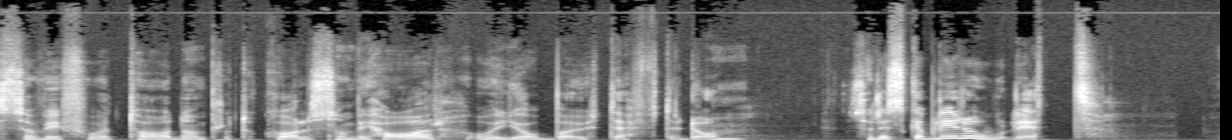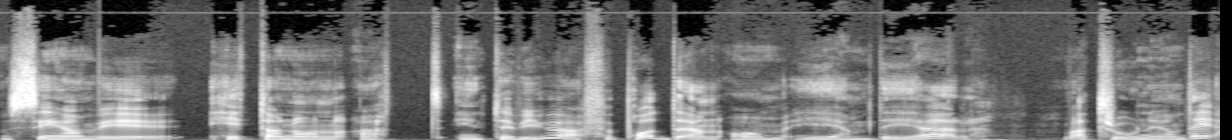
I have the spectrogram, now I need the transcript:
så vi får ta de protokoll som vi har och jobba ut efter dem. Så det ska bli roligt. Och se om vi hittar någon att intervjua för podden om EMDR. Vad tror ni om det?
